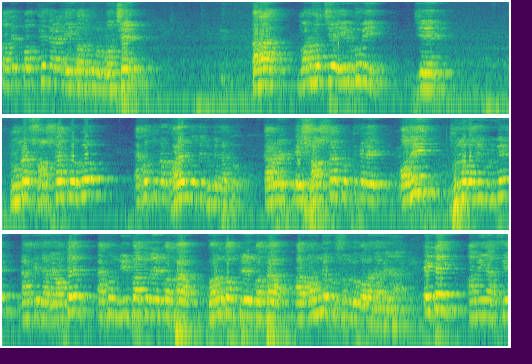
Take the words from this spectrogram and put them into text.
তাদের পক্ষে যারা এই কথাগুলো বলছেন তারা মনে হচ্ছে এইরকমই যে তোমরা সংস্কার করব, এখন তোমরা ঘরের মধ্যে ঢুকে থাকো। কারণ এই সংস্কার করতে গেলে অনেক ধুলোবালি উঠবে, নাকে যাবে। অতএব এখন নির্বাচনের কথা, গণতন্ত্রের কথা আর অন্য প্রসঙ্গ বলা যাবে না। এটাই আমি আজকে,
